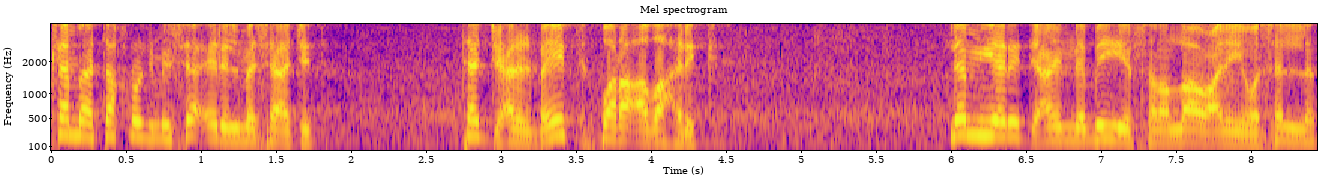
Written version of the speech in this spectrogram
كما تخرج من سائر المساجد. تجعل البيت وراء ظهرك. لم يرد عن النبي صلى الله عليه وسلم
